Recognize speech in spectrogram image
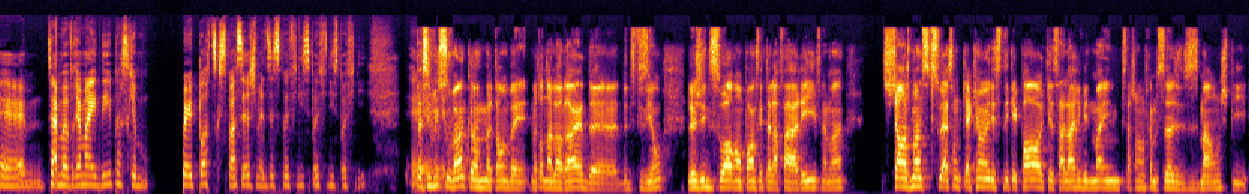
euh, ça m'a vraiment aidé parce que peu importe ce qui se passait, je me disais c'est pas fini, c'est pas fini, c'est pas fini. Ça s'est vu Euh, souvent comme, mettons, ben, mettons dans l'horaire de, de diffusion. Le jeudi soir, on pense que telle affaire arrive, finalement. Changement de situation de quelqu'un a décidé quelque part que ça allait arriver de même, puis ça change comme ça du dimanche, puis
